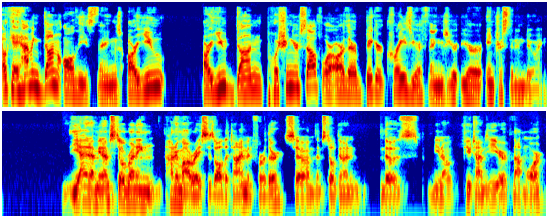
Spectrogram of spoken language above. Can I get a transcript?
okay, having done all these things, are you are you done pushing yourself or are there bigger crazier things you're you're interested in doing yeah, I mean, I'm still running 100 mile races all the time and further. So I'm, I'm still doing those, you know, a few times a year, if not more.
